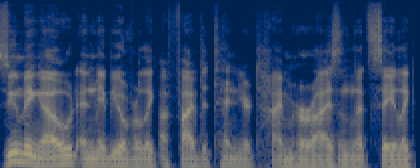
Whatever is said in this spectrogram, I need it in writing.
zooming out and maybe over like a five to 10 year time horizon, let's say, like,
